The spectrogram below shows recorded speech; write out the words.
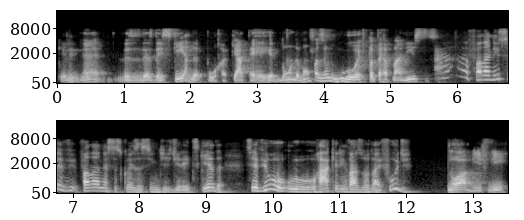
aquele, né, da esquerda, porra, que a Terra é redonda. Vamos fazer um Google Earth para terraplanistas. Ah, falar nisso, viu, falar nessas coisas assim de direita e esquerda, você viu o, o, o hacker invasor do iFood? Nó, bicho, vi.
